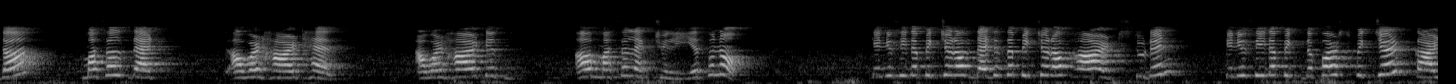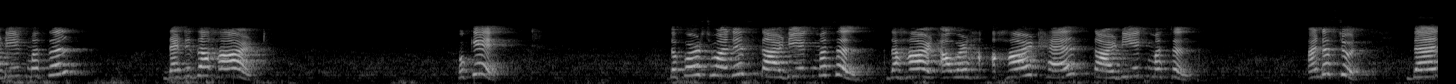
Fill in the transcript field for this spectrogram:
the muscles that our heart has. Our heart is a muscle actually. Yes or no? Can you see the picture of that is the picture of heart student? Can you see the pic, the first picture cardiac muscle? That is a heart. Okay. The first one is cardiac muscles. The heart, our heart has cardiac muscle. Understood? Then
